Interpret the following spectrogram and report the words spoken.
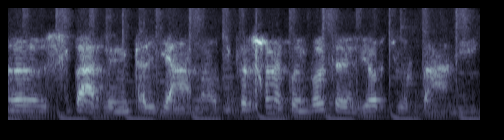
eh, si parla in italiano di persone coinvolte negli orti urbani,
